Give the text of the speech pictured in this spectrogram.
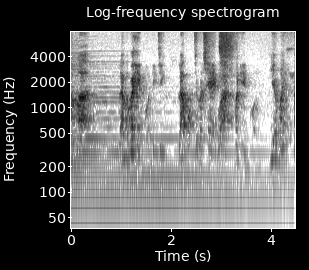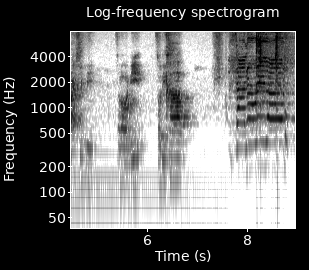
ำมาแล้วมันก็เห็นผลจริงๆ แล้วผมจะมาแชร์ว่ามันเห็นผลเยอะไหมใต้คลิปนี้สำหรับวันนี้ สวัสดีครับ Time to reload.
